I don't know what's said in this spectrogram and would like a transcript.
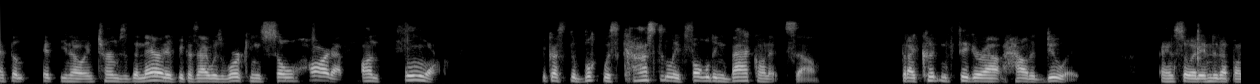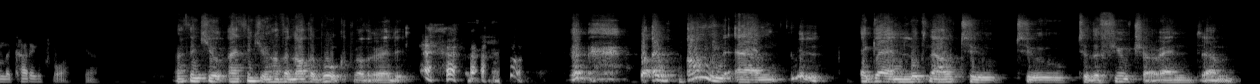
at the, at, you know, in terms of the narrative because I was working so hard at, on form because the book was constantly folding back on itself that I couldn't figure out how to do it. And so it ended up on the cutting floor. Yeah. I think you I think you have another book, Brother Eddie. but um, um, I mean, again look now to to to the future and um,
